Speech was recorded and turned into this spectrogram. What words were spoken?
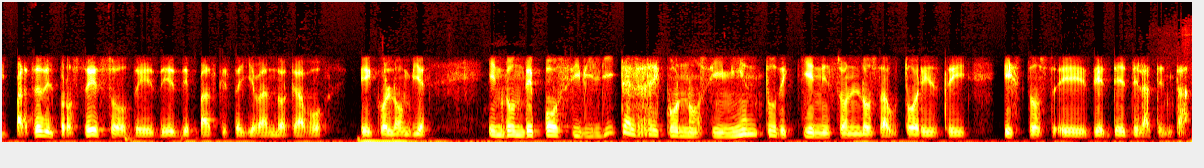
y parte del proceso de, de- de paz que está llevando a cabo eh, Colombia, en donde posibilita el reconocimiento de quiénes son los autores de estos eh, de- de- del atentado.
